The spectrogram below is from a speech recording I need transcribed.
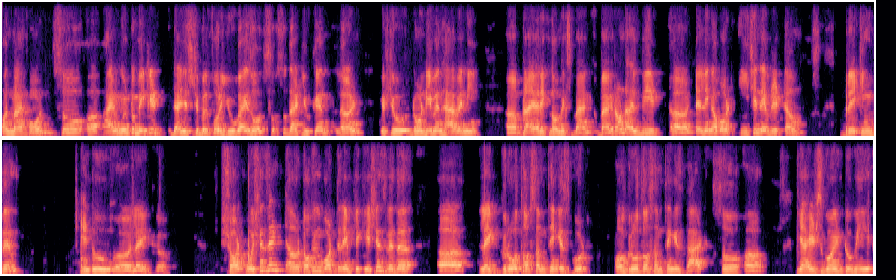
on my own. So uh, I'm going to make it digestible for you guys also, so that you can learn. If you don't even have any uh, prior economics bank background, I'll be uh, telling about each and every term, breaking them into uh, like uh, short portions and uh, talking about their implications, whether like growth of something is good or growth of something is bad. So yeah, it's going to be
